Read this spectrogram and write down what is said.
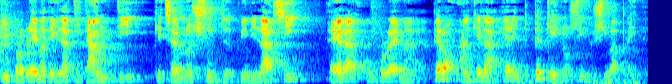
il problema dei latitanti che c'erano al sud, quindi là sì era un problema, però anche là era, perché non si riusciva a prendere?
